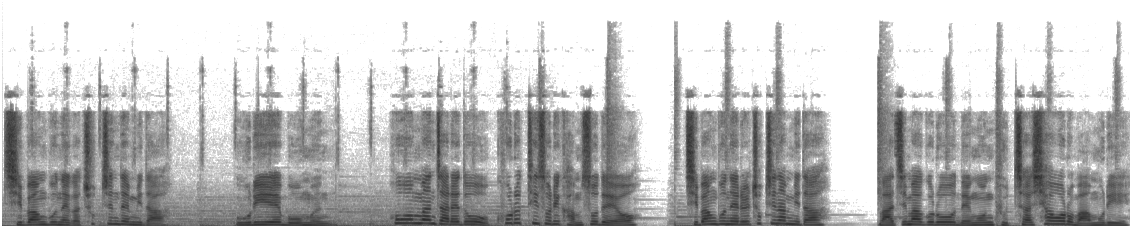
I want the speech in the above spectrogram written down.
지방 분해가 촉진됩니다. 우리의 몸은 호흡만 잘해도 코르티솔이 감소되어 지방 분해를 촉진합니다. 마지막으로 냉온 교차 샤워로 마무리.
